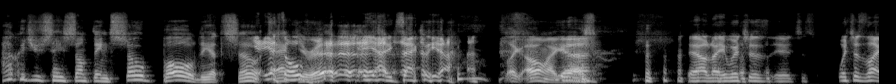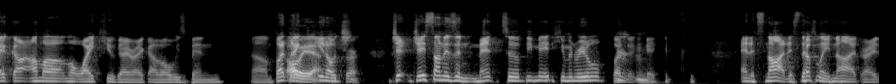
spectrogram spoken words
how could you say something so bold yet so Yeah, yeah, so- accurate? yeah, exactly. Yeah. It's like, oh my Yeah. gosh. Yeah. Like, which is, it's just, which is like, I'm a, I'm a YQ guy, right? I've always been, um, but oh like, yeah, you know, sure. J- JSON isn't meant to be made human readable, but it, and it's not, it's definitely not, right?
